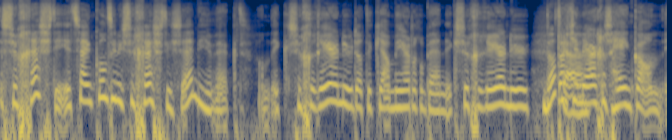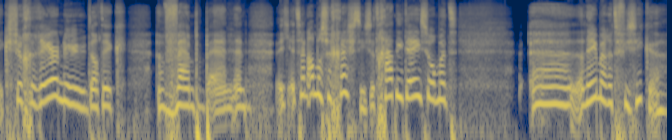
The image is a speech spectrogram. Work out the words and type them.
suggestie. Het zijn continu suggesties hè, die je wekt. Van, ik suggereer nu dat ik jouw meerdere ben. Ik suggereer nu Dat, dat ja. je nergens heen kan. Ik suggereer nu dat ik een vamp ben. En weet je, het zijn allemaal suggesties. Het gaat niet eens om het eh, alleen maar het fysieke.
